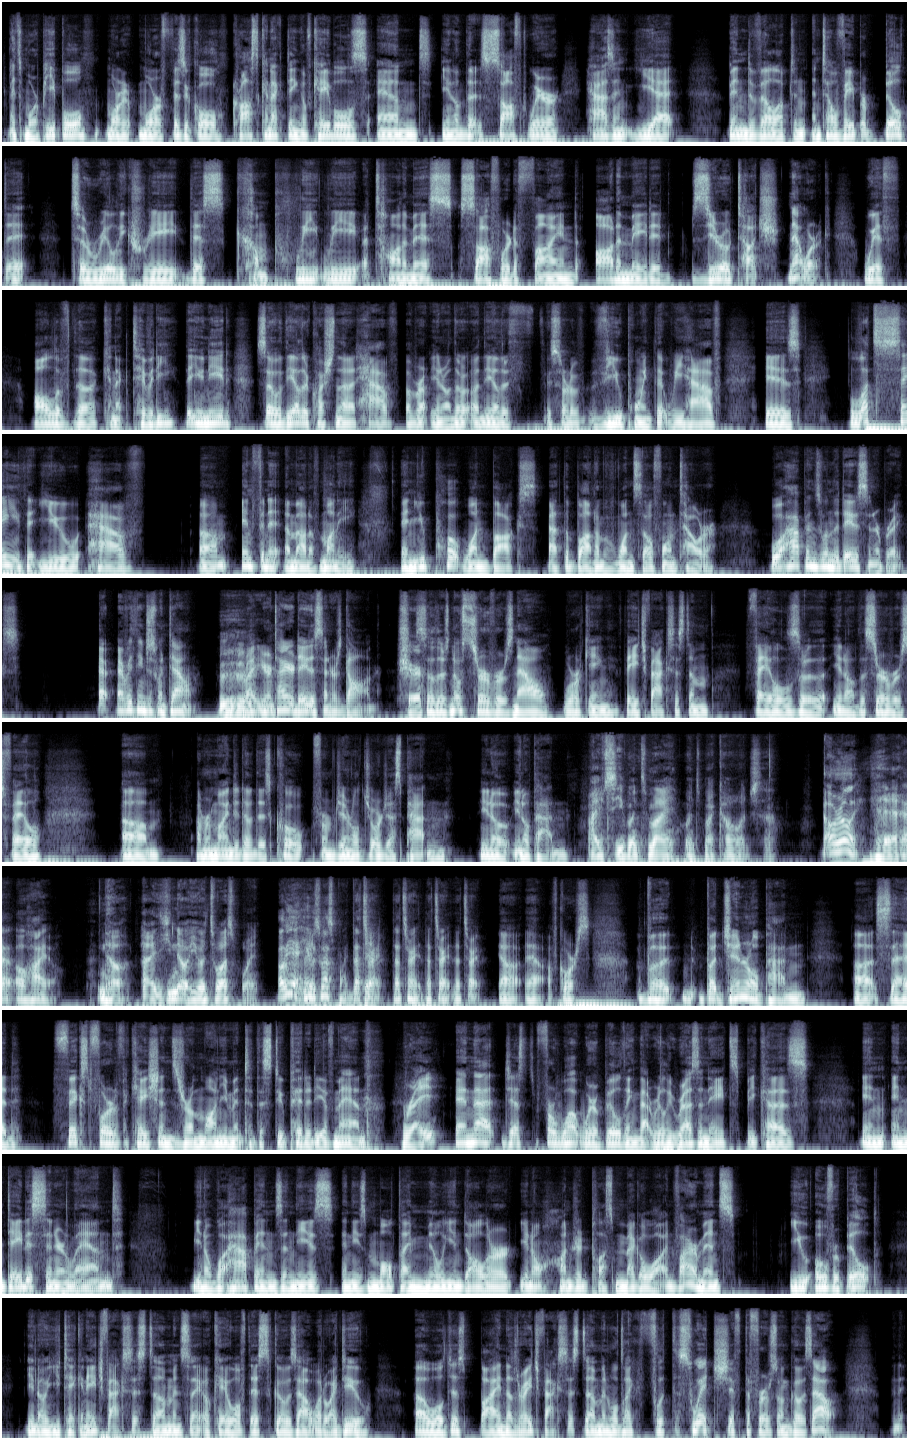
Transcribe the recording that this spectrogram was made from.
It's more people, more more physical cross connecting of cables, and you know the software hasn't yet been developed and, until Vapor built it to really create this completely autonomous, software defined, automated, zero touch network with all of the connectivity that you need. So the other question that I'd have, you know, the, the other th- sort of viewpoint that we have is, let's say that you have um, infinite amount of money, and you put one box at the bottom of one cell phone tower. What happens when the data center breaks? E- everything just went down, mm-hmm. right? Your entire data center is gone. Sure. So there's no servers now working. The HVAC system fails, or the, you know the servers fail. Um, I'm reminded of this quote from General George S. Patton. You know, you know Patton. I he went to my went to my college. So. Oh, really? Yeah. Uh, Ohio. No, uh, you know, you went to West Point. Oh yeah, he was West Point. That's yeah. right. That's right. That's right. That's right. Yeah, yeah, of course. But but General Patton uh, said fixed fortifications are a monument to the stupidity of man. Right. And that just for what we're building, that really resonates because in in data center land, you know what happens in these in these multi-million dollar you know 100 plus megawatt environments you overbuild. You know you take an hvac system and say okay well if this goes out what do i do? Oh we'll just buy another hvac system and we'll like flip the switch if the first one goes out.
